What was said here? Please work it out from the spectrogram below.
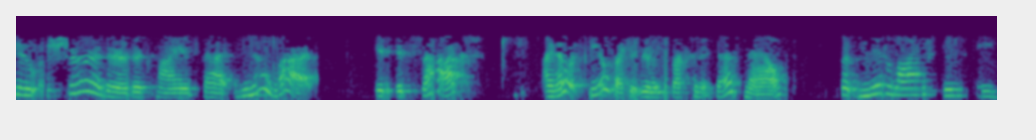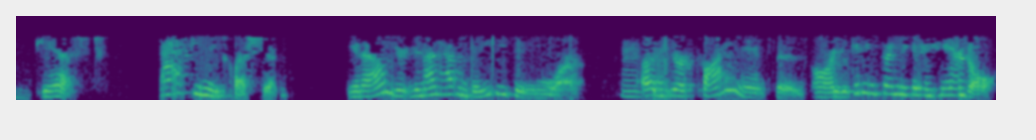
to assure their, their clients that, you know what, it, it sucks. I know it feels like it really sucks and it does now, but midlife is a gift. Asking these questions. You know, you're, you're not having babies anymore. Mm-hmm. Uh, your finances or you're getting something to get a handle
